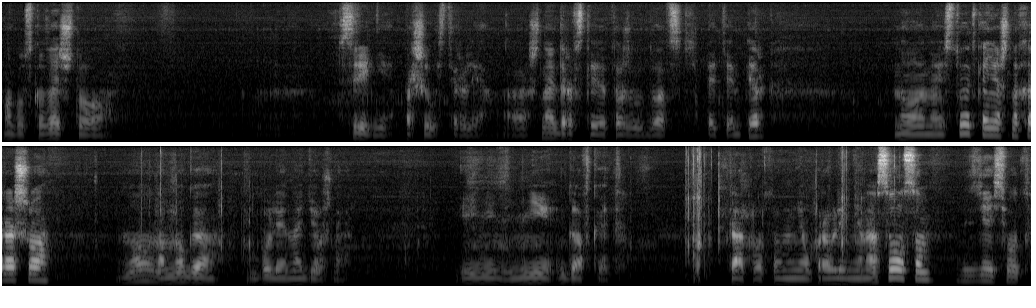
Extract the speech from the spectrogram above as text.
могу сказать, что средней паршивости реле. А шнайдеровская тоже 25 ампер. Но она и стоит, конечно, хорошо, но намного более надежная. И не, не гавкает. Так, вот у меня управление насосом. Здесь вот.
